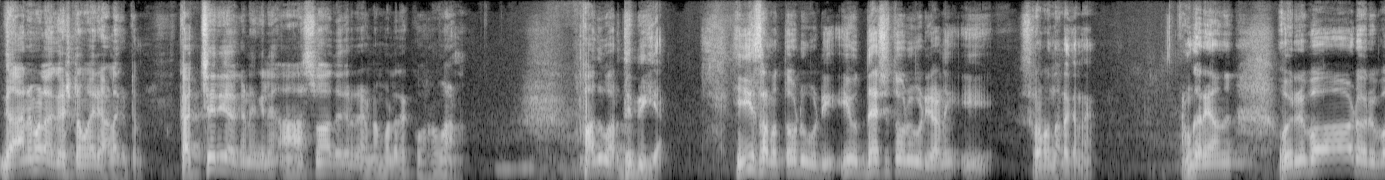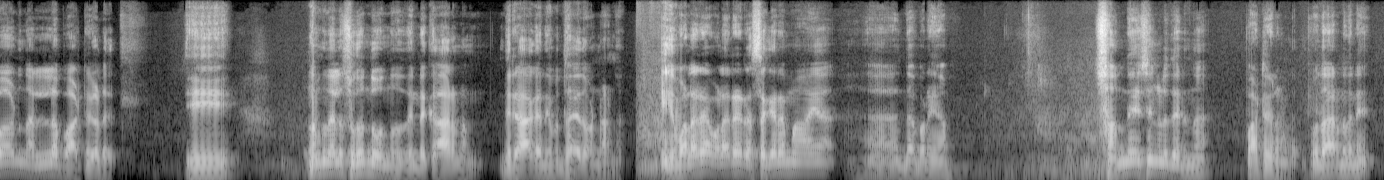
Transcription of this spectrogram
ഗാനമേളൊക്കെ ഇഷ്ടമാതിരി ആളെ കിട്ടും. കച്ചേരി കേൾക്കണമെങ്കിൽ ആസ്വാദകരുടെ എണ്ണം വളരെ കുറവാണ്. അപ്പം അത് വർദ്ധിപ്പിക്കുക. ഈ ശ്രമത്തോടു കൂടി ഈ ഉദ്ദേശത്തോടു കൂടിയാണ് ഈ ശ്രമം നടക്കുന്നത്. നമുക്കറിയാവുന്ന ഒരുപാട് ഒരുപാട് നല്ല പാട്ടുകൾ ഈ നമുക്ക് നല്ല സുഖം തോന്നുന്നതിന്റെ കാരണം ഇത് രാഗനിബുദ്ധമായതുകൊണ്ടാണ് ഈ വളരെ വളരെ രസകരമായ എന്താ പറയുക സന്ദേശങ്ങൾ തരുന്ന പാട്ടുകളുണ്ട്. ഉദാഹരണത്തിന്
